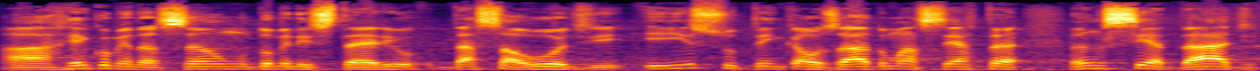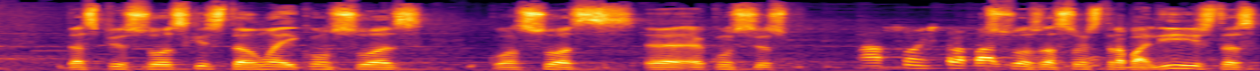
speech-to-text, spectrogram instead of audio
à recomendação do Ministério da Saúde. E isso tem causado uma certa ansiedade das pessoas que estão aí com suas com suas uh, com seus ações trabalhistas. suas ações trabalhistas,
